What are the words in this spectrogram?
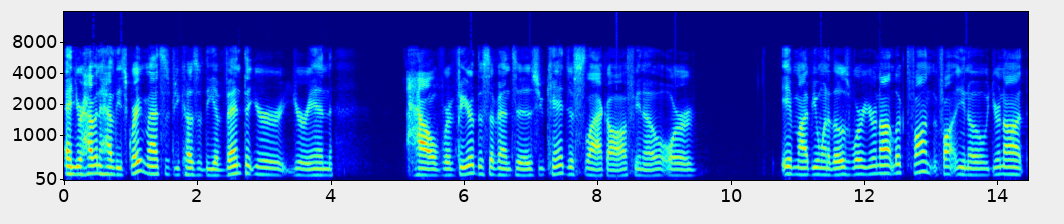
and you're having to have these great matches because of the event that you're you're in how revered this event is. You can't just slack off you know or it might be one of those where you're not looked fun, fun you know you're not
